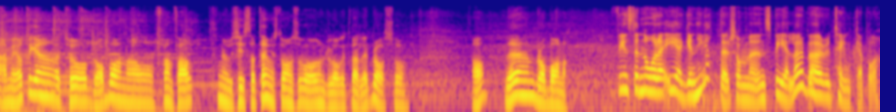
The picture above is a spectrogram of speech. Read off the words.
Ja, men jag tycker det är en rätt så bra bana och framförallt nu sista tävlingsdagen så var underlaget väldigt bra. Så ja, det är en bra bana. Finns det några egenheter som en spelare behöver tänka på?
